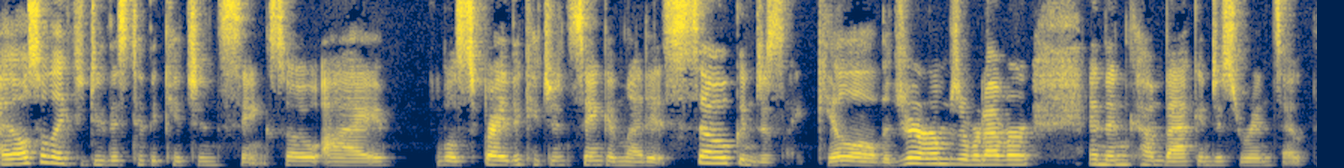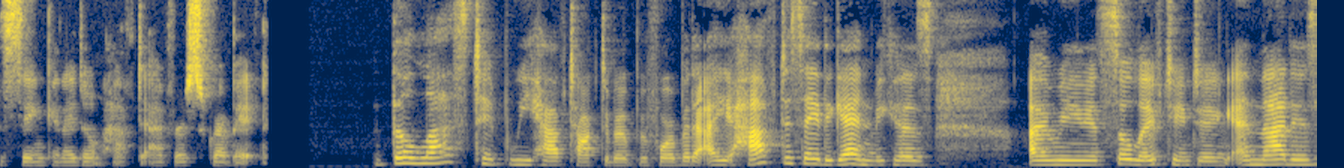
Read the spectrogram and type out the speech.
I also like to do this to the kitchen sink. So i will spray the kitchen sink and let it soak and just like kill all the germs or whatever and then come back and just rinse out the sink and i don't have to ever scrub it. The last tip we have talked about before but i have to say it again because I mean, it's so life changing, and that is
